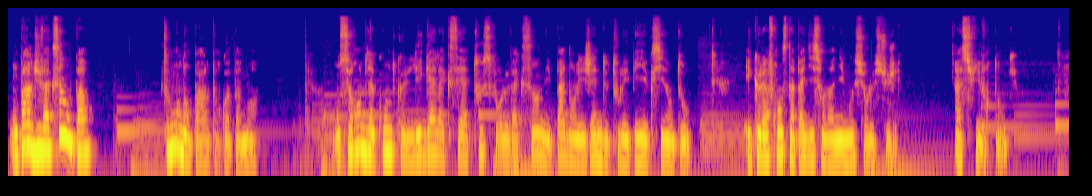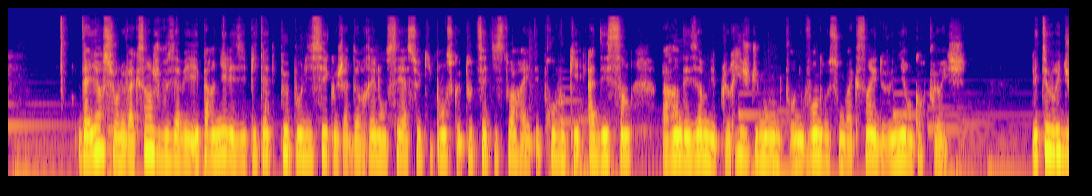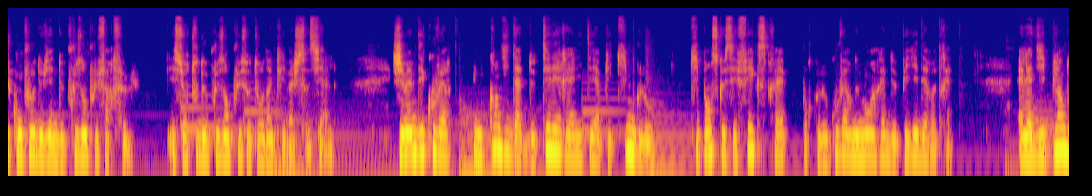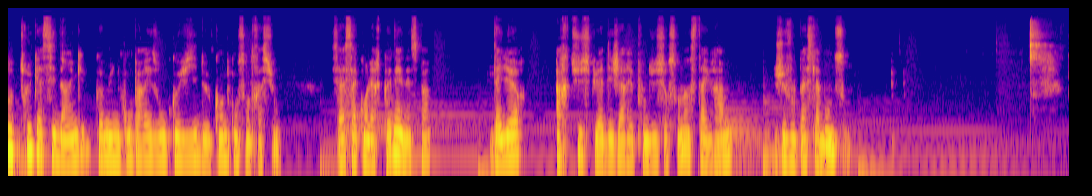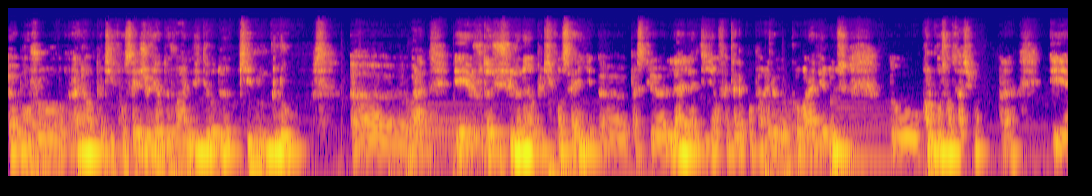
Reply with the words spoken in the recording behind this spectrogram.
On parle du vaccin ou pas? Tout le monde en parle, pourquoi pas moi? On se rend bien compte que l'égal accès à tous pour le vaccin n'est pas dans les gènes de tous les pays occidentaux, et que la France n'a pas dit son dernier mot sur le sujet. À suivre donc. D'ailleurs, sur le vaccin, je vous avais épargné les épithètes peu polissées que j'adorerais lancer à ceux qui pensent que toute cette histoire a été provoquée à dessein par un des hommes les plus riches du monde pour nous vendre son vaccin et devenir encore plus riche. Les théories du complot deviennent de plus en plus farfelues, et surtout de plus en plus autour d'un clivage social. J'ai même découvert une candidate de télé-réalité appelée Kim Glow, qui pense que c'est fait exprès pour que le gouvernement arrête de payer des retraites. Elle a dit plein d'autres trucs assez dingues, comme une comparaison Covid-camp de concentration. C'est à ça qu'on les reconnaît, n'est-ce pas? D'ailleurs, Artus lui a déjà répondu sur son Instagram. Je vous passe la bande son. Euh, bonjour, alors petit conseil, je viens de voir une vidéo de Kim Glow. Euh, voilà, et je voudrais juste lui donner un petit conseil euh, parce que là, elle a dit en fait, elle a comparé le coronavirus au camp de concentration. Voilà. Et,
